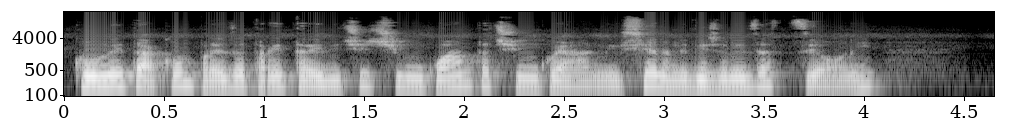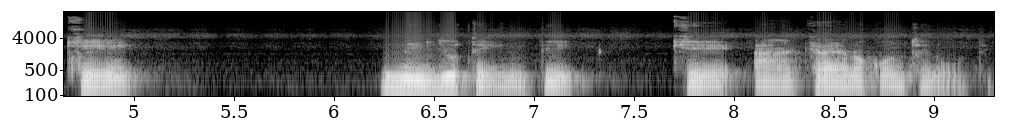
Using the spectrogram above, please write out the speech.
con un'età compresa tra i 13 e i 55 anni, sia nelle visualizzazioni che negli utenti che uh, creano contenuti.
